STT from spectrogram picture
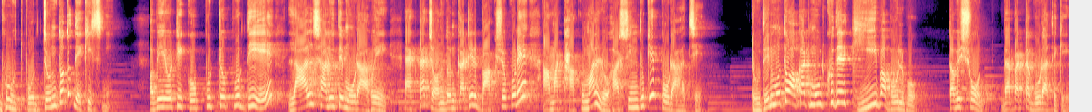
ভূত পর্যন্ত তো দেখিসনি। তবে ওটি কপ্পুর টপ্পুর দিয়ে লাল শালুতে মোড়া হয়ে একটা চন্দন কাঠের বাক্স করে আমার ঠাকুমার লোহার সিন্ধুকে পোড়া আছে। তোদের মতো অকাট মূর্খদের কি বা বলব? তবে শোন, ব্যাপারটা গোড়া থেকে।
